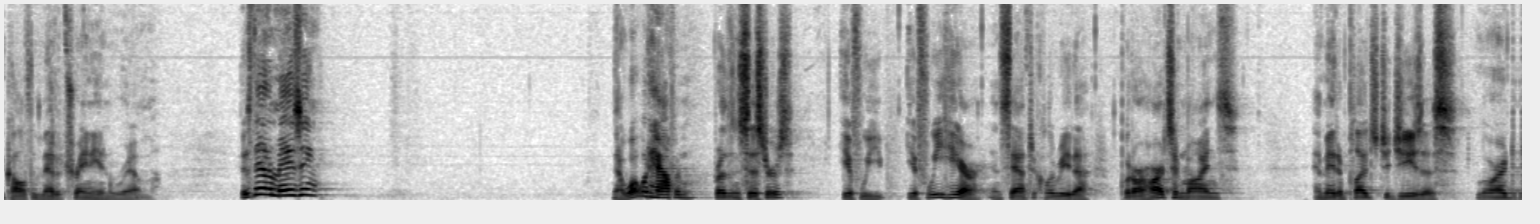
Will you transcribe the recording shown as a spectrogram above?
They call it the Mediterranean Rim. Isn't that amazing? Now, what would happen, brothers and sisters, if we, if we here in Santa Clarita put our hearts and minds and made a pledge to Jesus Lord,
